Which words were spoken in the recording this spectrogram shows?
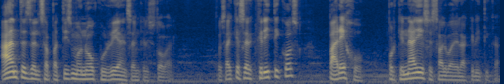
antes del zapatismo no ocurría en San Cristóbal. Pues hay que ser críticos parejo, porque nadie se salva de la crítica.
